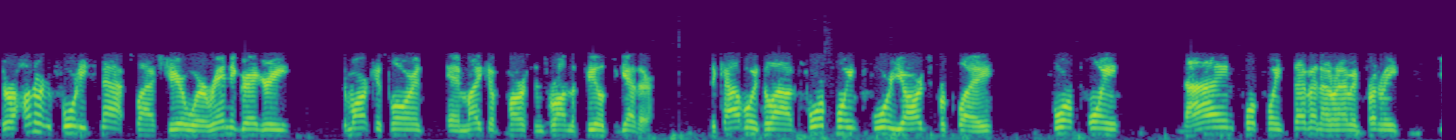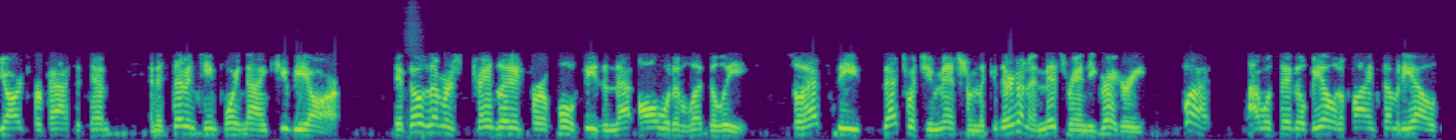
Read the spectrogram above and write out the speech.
there were 140 snaps last year where Randy Gregory, Demarcus Lawrence, and Micah Parsons were on the field together. The Cowboys allowed 4.4 yards per play, 4.9, 4.7, I don't have it in front of me, yards per pass attempt, and a 17.9 QBR. If those numbers translated for a full season, that all would have led the league. So that's the that's what you miss from the. They're going to miss Randy Gregory, but I will say they'll be able to find somebody else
